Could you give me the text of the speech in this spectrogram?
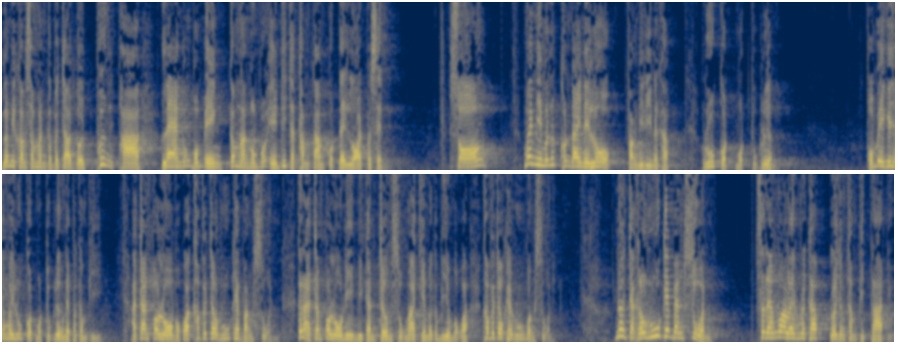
และมีความสัมพันธ์กับพระเจ้า โดยพึ่งพาแรงของผมเองกำลังของผมเองที่จะทำตามกฎได้ร้อยเปอร์เซ็นต์สองไม่มีมนุษย์คนใดในโลกฟังดีๆนะครับ รู้กฎหมดทุกเรื่อง ผมเองก็ยังไม่รู้กฎหมดทุกเรื่องในพระคัมภีร์ อาจารย์เปาโลบอกว่าข้าพเจ้ารู้แค่บางส่วนขณะอาจารย์เปาโลนี่มีการเจิมสูงมากเขียนพระคัมภีร์ยังบอกว่าข้าพเจ้าแค่รู้บางส่วน เนื่องจากเรารู้แค่บางส่วน แสดงว่าอะไรนะครับ เรายังทำผิดพลาดอยู่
